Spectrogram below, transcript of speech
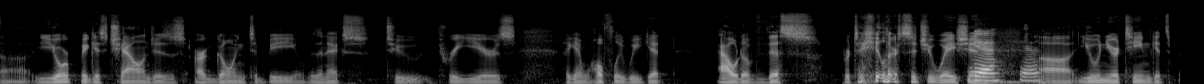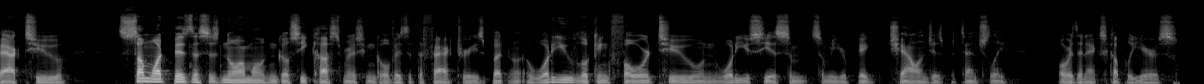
uh, your biggest challenges are going to be over the next two, three years? Again, hopefully we get out of this particular situation. Yeah, yeah. uh, you and your team gets back to somewhat business as normal can go see customers you can go visit the factories but uh, what are you looking forward to and what do you see as some some of your big challenges potentially over the next couple of years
